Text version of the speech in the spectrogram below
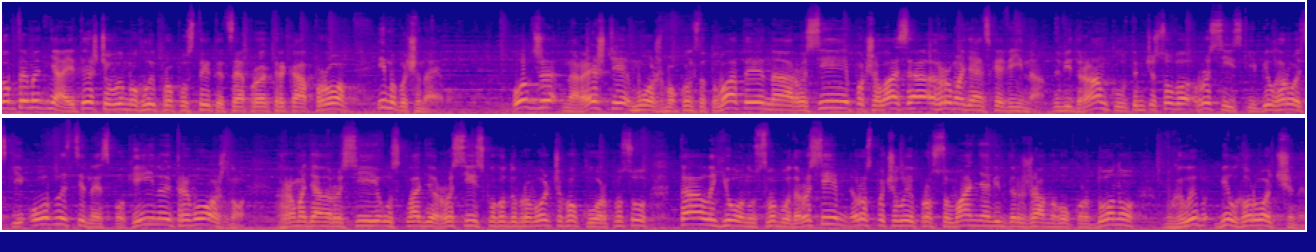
Топ-теми дня і те, що ви могли пропустити, це проект Река Про. І ми починаємо. Отже, нарешті можемо констатувати, на Росії почалася громадянська війна. Від ранку в тимчасово російській Білгородській області неспокійно і тривожно. Громадяни Росії у складі російського добровольчого корпусу та Легіону Свобода Росії розпочали просування від державного кордону вглиб Білгородщини,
